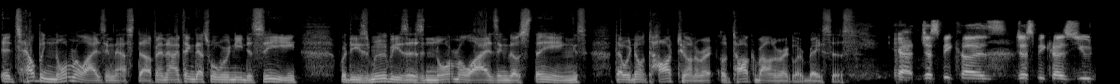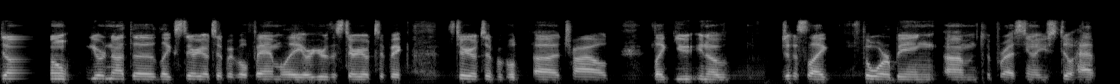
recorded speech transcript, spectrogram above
it's helping normalizing that stuff and i think that's what we need to see with these movies is normalizing those things that we don't talk to on a re- talk about on a regular basis Yeah, just because just because you don't. You're not the like stereotypical family, or you're the stereotypic, stereotypical uh, child. Like you, you know, just like Thor being um, depressed. You know, you still have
